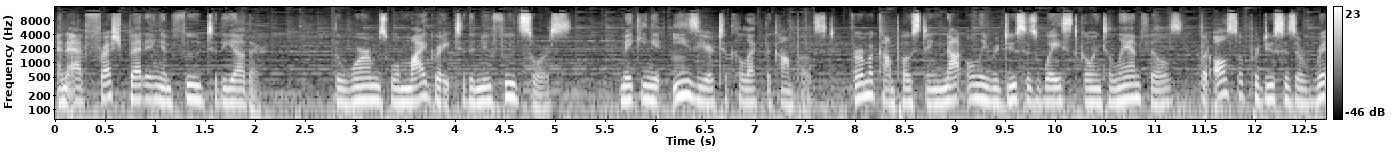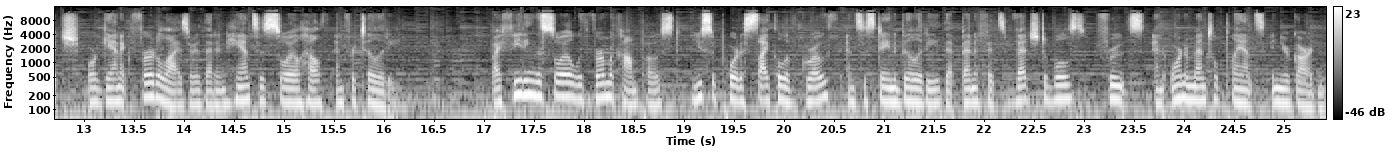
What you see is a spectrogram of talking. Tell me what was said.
and add fresh bedding and food to the other. The worms will migrate to the new food source, making it easier to collect the compost. Vermicomposting not only reduces waste going to landfills, but also produces a rich organic fertilizer that enhances soil health and fertility. By feeding the soil with vermicompost, you support a cycle of growth and sustainability that benefits vegetables, fruits, and ornamental plants in your garden.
